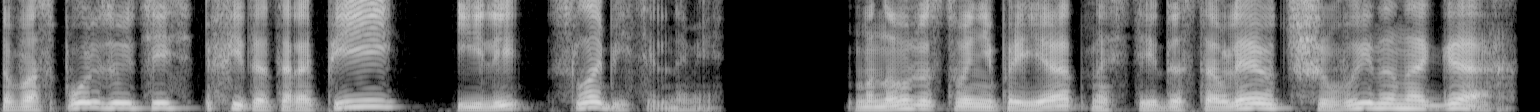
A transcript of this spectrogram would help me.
воспользуйтесь фитотерапией или слабительными. Множество неприятностей доставляют швы на ногах,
